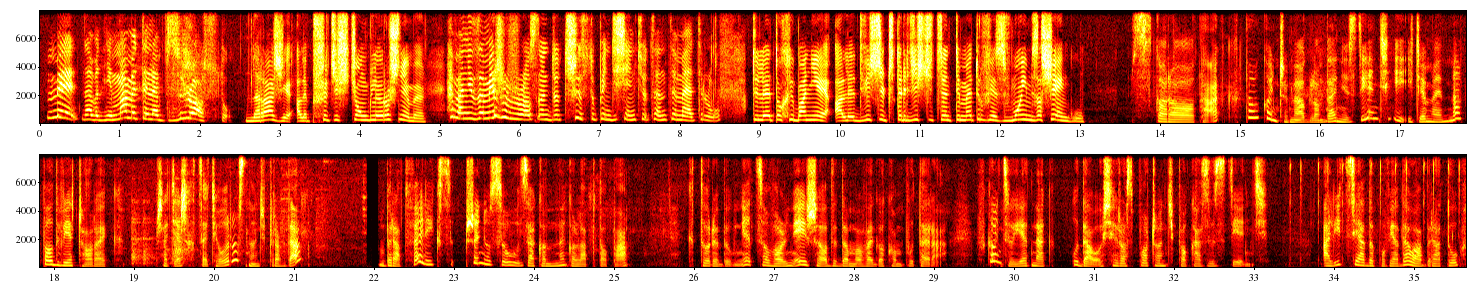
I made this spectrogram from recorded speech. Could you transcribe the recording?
my nawet nie mamy tyle wzrostu. Na razie, ale przecież ciągle rośniemy. Chyba nie zamierzasz rosnąć do 350 centymetrów. Tyle to chyba nie, ale 240 centymetrów jest w moim zasięgu. Skoro tak, to kończymy oglądanie zdjęć i idziemy na podwieczorek. Przecież chcecie urosnąć, prawda? Brat Felix przyniósł zakonnego laptopa, który był nieco wolniejszy od domowego komputera. W końcu jednak udało się rozpocząć pokazy zdjęć. Alicja dopowiadała bratu,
